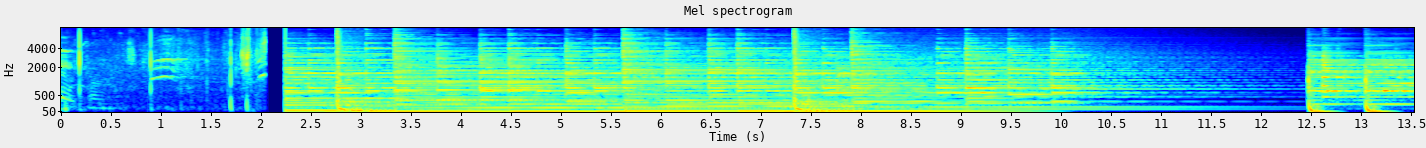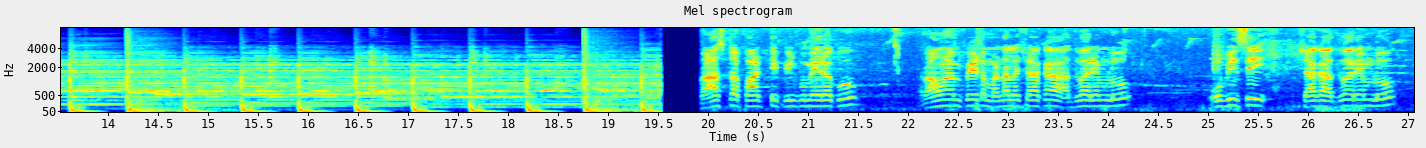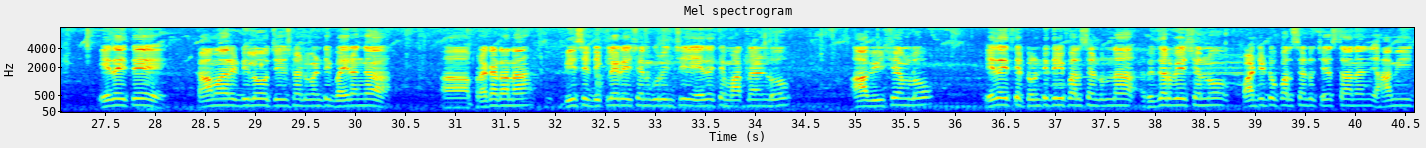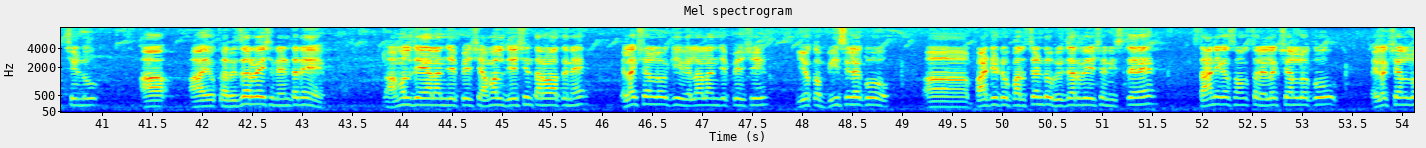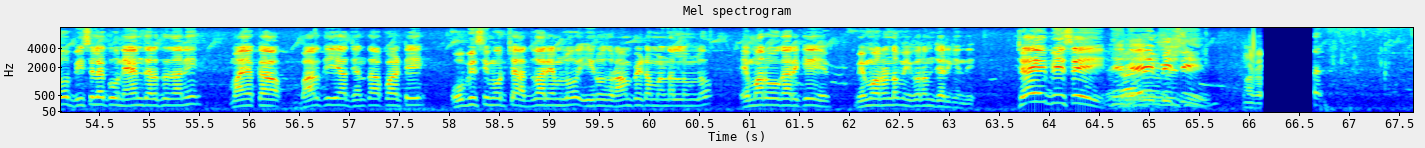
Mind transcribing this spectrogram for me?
రాష్ట్ర పార్టీ పిలుపు మేరకు రామాయంపేట మండల శాఖ ఆధ్వర్యంలో ఓబీసీ శాఖ ఆధ్వర్యంలో ఏదైతే కామారెడ్డిలో చేసినటువంటి బహిరంగ ప్రకటన బీసీ డిక్లరేషన్ గురించి ఏదైతే మాట్లాడిండో ఆ విషయంలో ఏదైతే ట్వంటీ త్రీ పర్సెంట్ ఉన్న రిజర్వేషన్ను ఫార్టీ టూ పర్సెంట్ చేస్తానని హామీ ఇచ్చిండు ఆ ఆ యొక్క రిజర్వేషన్ వెంటనే అమలు చేయాలని చెప్పేసి అమలు చేసిన తర్వాతనే ఎలక్షన్లోకి వెళ్ళాలని చెప్పేసి ఈ యొక్క బీసీలకు ఫార్టీ టూ పర్సెంట్ రిజర్వేషన్ ఇస్తేనే స్థానిక సంస్థల ఎలక్షన్లకు ఎలక్షన్లో బీసీలకు న్యాయం జరుగుతుందని మా యొక్క భారతీయ జనతా పార్టీ ఓబీసీ మోర్చా ఆధ్వర్యంలో ఈరోజు రాంపేట మండలంలో ఎంఆర్ఓ గారికి మెమోరండం ఇవ్వడం జరిగింది. జై బీసీ!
